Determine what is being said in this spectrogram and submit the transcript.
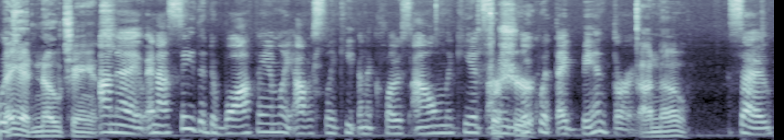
which they had no chance. I know. And I see the Dubois family obviously keeping a close eye on the kids. For I mean, sure. look what they've been through. I know. So,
